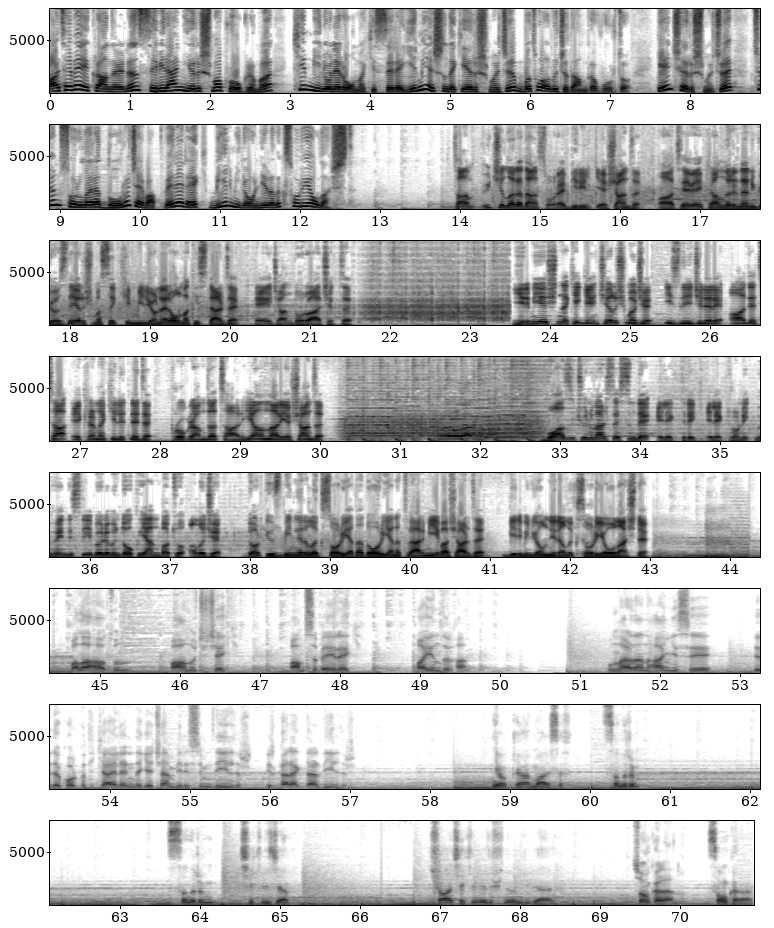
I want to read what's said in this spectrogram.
ATV ekranlarının sevilen yarışma programı Kim Milyoner Olmak İster'e 20 yaşındaki yarışmacı Batu Alıcı damga vurdu. Genç yarışmacı tüm sorulara doğru cevap vererek 1 milyon liralık soruya ulaştı. Tam 3 yıl aradan sonra bir ilk yaşandı. ATV ekranlarının gözde yarışması Kim Milyoner Olmak isterdi. Heyecan doruğa çıktı. 20 yaşındaki genç yarışmacı izleyicileri adeta ekrana kilitledi. Programda tarihi anlar yaşandı. Boğaziçi Üniversitesi'nde elektrik elektronik mühendisliği bölümünde okuyan Batu Alıcı, 400 bin liralık soruya da doğru yanıt vermeyi başardı. 1 milyon liralık soruya ulaştı. Bala Hatun, Banu Çiçek, Bamsı Beyrek, Bayındırhan. Bunlardan hangisi Dede Korkut hikayelerinde geçen bir isim değildir, bir karakter değildir? Yok ya maalesef. Sanırım sanırım çekileceğim. Şu an çekilmeyi düşünüyorum gibi yani. Son karar mı? Son karar.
